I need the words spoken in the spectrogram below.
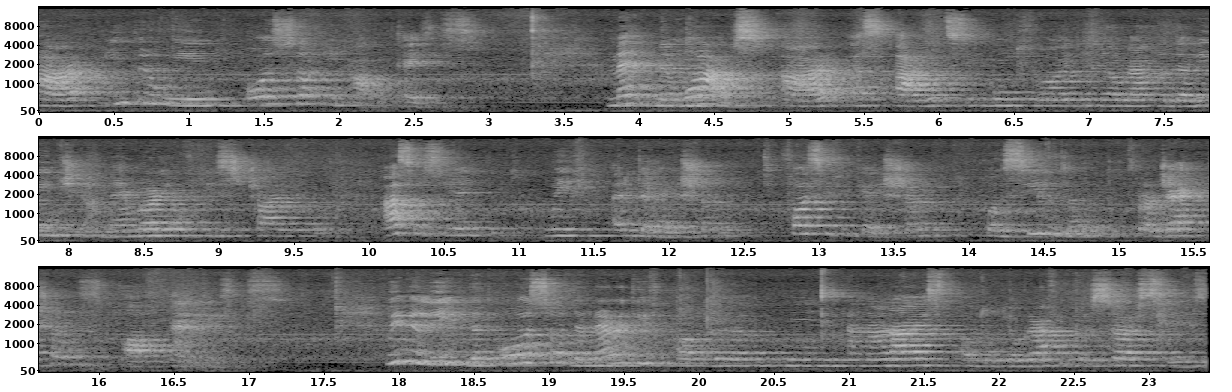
are intervened also in our cases. Memoirs are, as argued Sigmund Freud and Leonardo da Vinci, a memory of his childhood, associated with alteration, falsification, concealment, projections of fantasies. We believe that also the narrative of the mm, analyzed autobiographical sources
